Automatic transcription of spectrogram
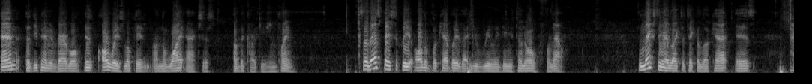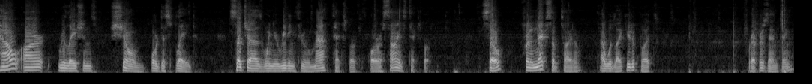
And the dependent variable is always located on the y-axis of the Cartesian plane. So that's basically all the vocabulary that you really need to know for now. The next thing I'd like to take a look at is how are relations shown or displayed, such as when you're reading through a math textbook or a science textbook. So, for the next subtitle, I would like you to put representing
